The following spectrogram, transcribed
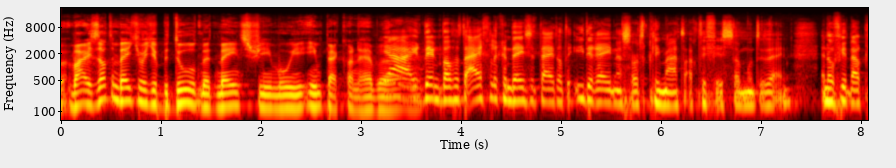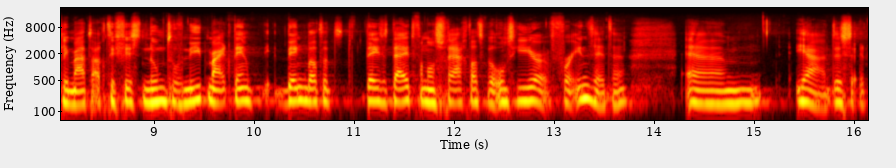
maar is dat een beetje wat je bedoelt met mainstream, hoe je impact kan hebben? Ja, ik denk dat het eigenlijk in deze tijd dat iedereen een soort klimaatactivist zou moeten zijn. En of je het nou klimaatactivist noemt of niet, maar ik denk, ik denk dat het deze tijd van ons vraagt dat we ons hiervoor inzetten. Um, ja, dus ik,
